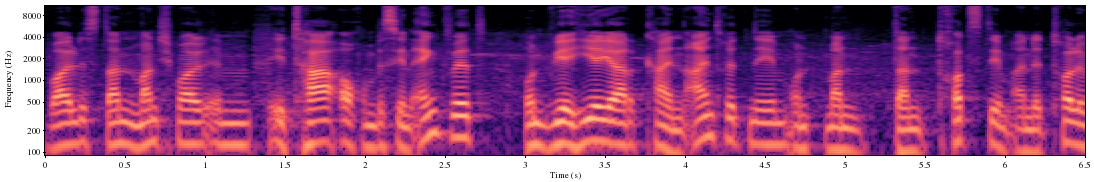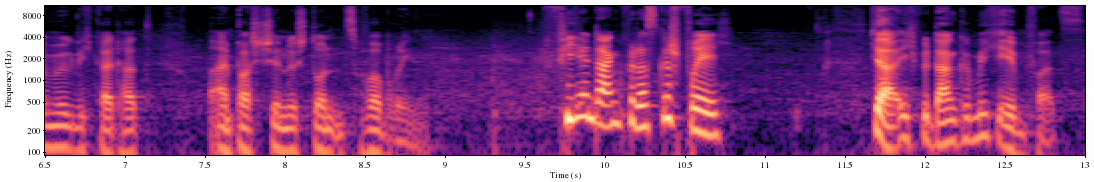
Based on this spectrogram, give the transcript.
weil es dann manchmal im Etat auch ein bisschen eng wird und wir hier ja keinen Eintritt nehmen und man dann trotzdem eine tolle Möglichkeit hat, ein paar schöne Stunden zu verbringen. Vielen Dank für das Gespräch. Ja, ich bedanke mich ebenfalls.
